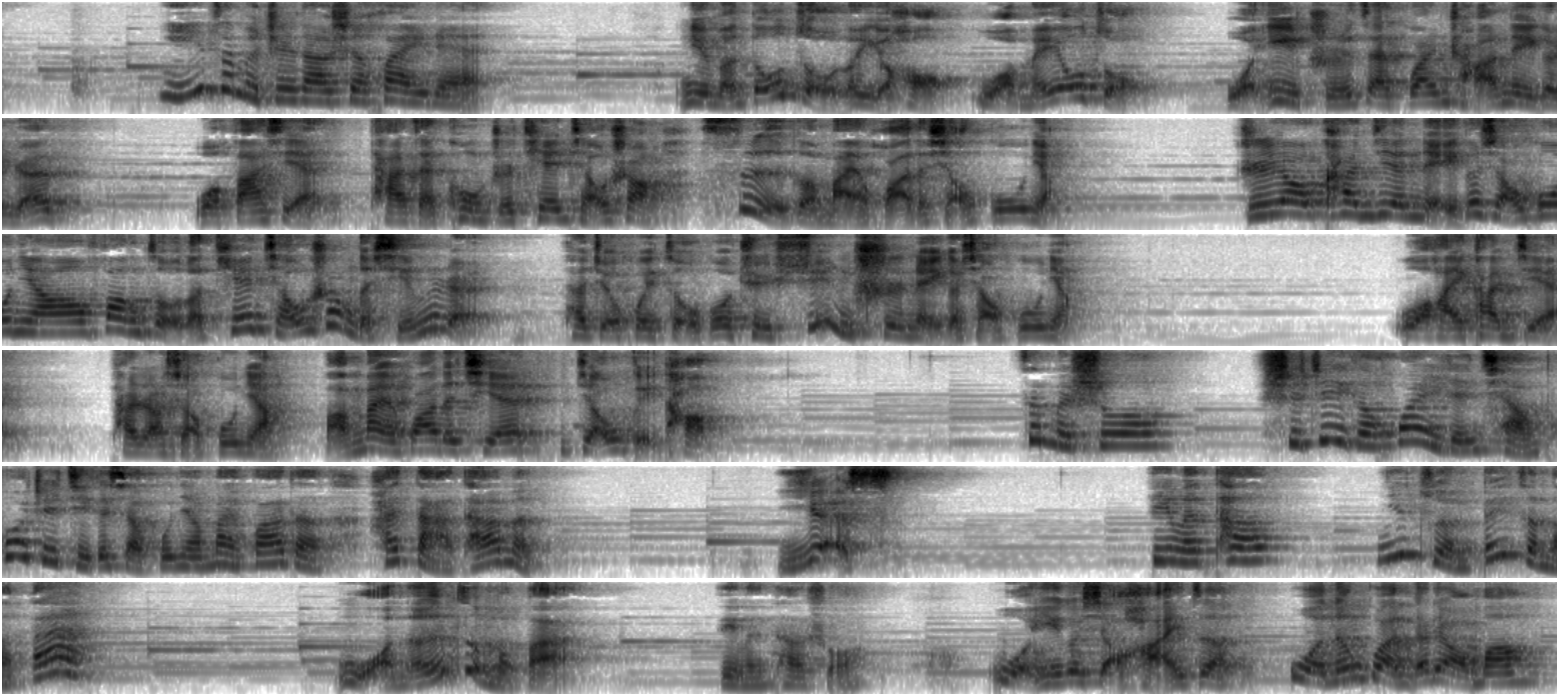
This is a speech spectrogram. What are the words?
你怎么知道是坏人？你们都走了以后，我没有走，我一直在观察那个人。我发现他在控制天桥上四个卖花的小姑娘。只要看见哪个小姑娘放走了天桥上的行人，他就会走过去训斥那个小姑娘。我还看见他让小姑娘把卖花的钱交给他。”这么说，是这个坏人强迫这几个小姑娘卖花的，还打他们。Yes，丁文涛，你准备怎么办？我能怎么办？丁文涛说：“我一个小孩子，我能管得了吗？”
